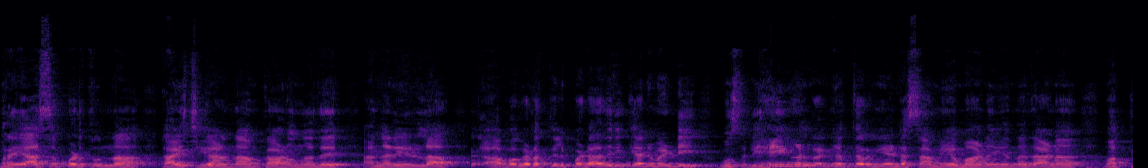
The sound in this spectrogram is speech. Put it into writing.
പ്രയാസപ്പെടുത്തുന്ന കാഴ്ചയാണ് നാം കാണുന്നത്. അങ്ങനെയുള്ള അപകടത്തിൽ പെടാതിരിക്കാൻ വേണ്ടി മുസ്ലിഹീങ്ങൾ രംഗത്തിറങ്ങേണ്ട സമയമാണ് എന്നതാണ് മക്ക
